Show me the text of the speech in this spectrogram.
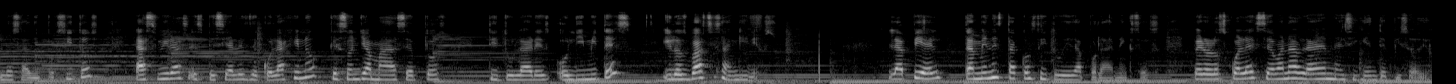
los adipocitos, las fibras especiales de colágeno, que son llamadas septos titulares o límites, y los vasos sanguíneos. La piel también está constituida por anexos, pero los cuales se van a hablar en el siguiente episodio.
